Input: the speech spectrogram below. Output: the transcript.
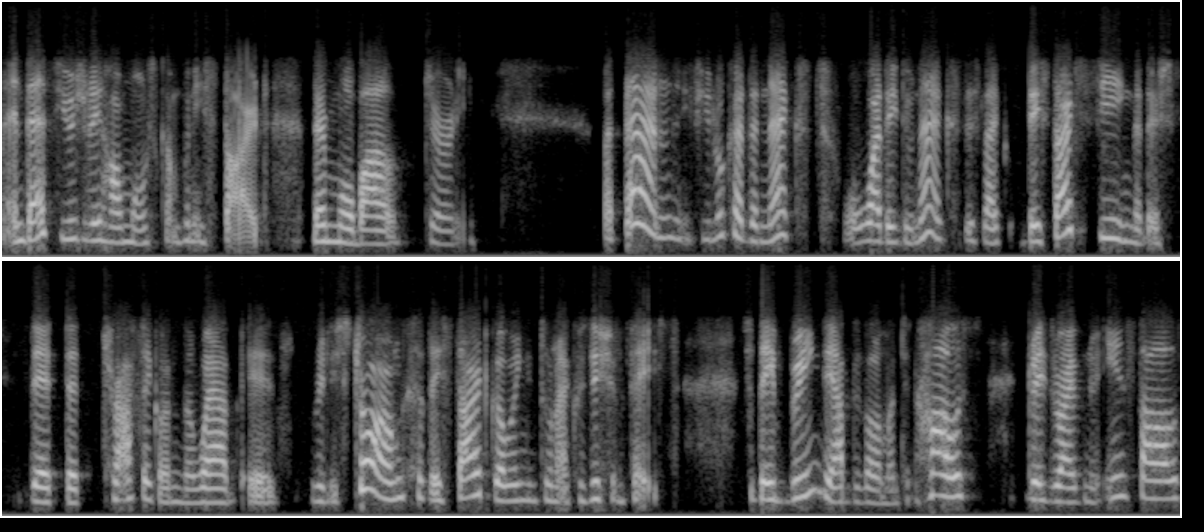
And that's usually how most companies start their mobile journey. But then, if you look at the next, what they do next is like they start seeing that there's that the traffic on the web is really strong, so they start going into an acquisition phase. So they bring the app development in house, they drive new installs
